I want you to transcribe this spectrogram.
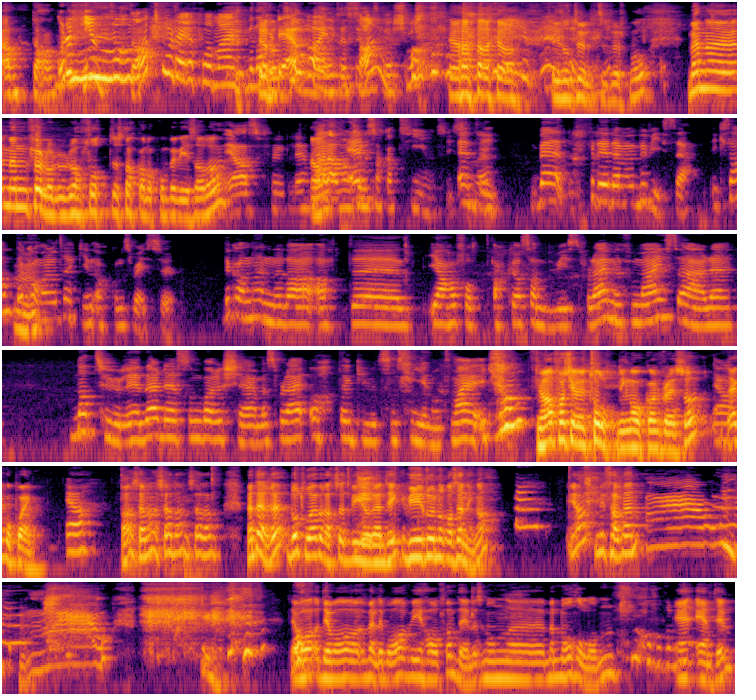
ja, da går det fint. Da tror dere på meg. Men Ja. Det er stille interessant. spørsmål. Ja, ja. Litt sånn tullete spørsmål. Men, uh, men føler du du har fått snakka nok om beviser da? Ja, selvfølgelig. Ja. Nei, da, man kunne snakka timevis En om det. for det er det med beviset, ikke sant? Da Mhm. kan man jo trekke inn Occam's Racer. Det kan hende da at eh, jeg har fått akkurat samme bevis for deg, men for meg så er det naturlig. Det er det som bare skjer, mest for deg, åh, det er Gud som sier noe til meg, ikke sant? Ja, forskjellig tolkning av Occam Fraser. Ja. Det er et godt poeng. Ja. ja se den, se den, se den. Men dere, da tror jeg rett og slett vi gjør en ting. Vi runder av sendinga. Ja, vi tar en det var, det var, veldig bra. Vi har fremdeles noen eh, Men nå holder den. En, en til.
